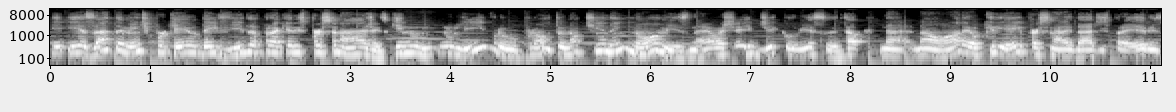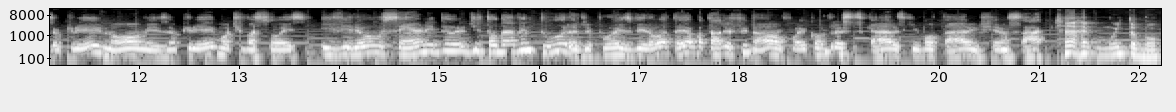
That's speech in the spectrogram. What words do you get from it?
E, e exatamente porque eu dei vida para aqueles personagens, que no, no, livro, pronto, não tinha nem nomes, né? Eu achei ridículo isso. Então, na, na hora eu criei personalidades para eles, eu criei nomes, eu criei motivações e virou o cerne de, de toda a aventura. Depois virou até a batalha final, foi contra esses caras que voltaram, encheram o saco. Muito bom.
